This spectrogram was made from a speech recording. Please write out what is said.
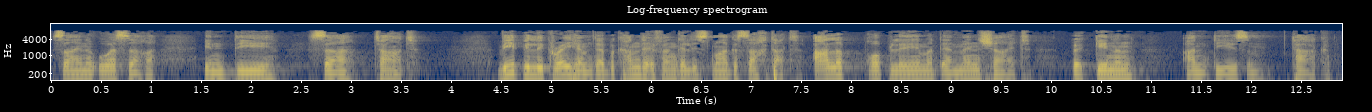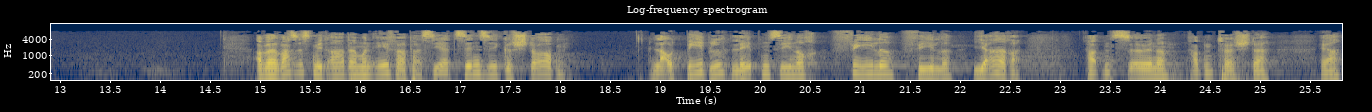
seine Ursache in dieser Tat. Wie Billy Graham, der bekannte Evangelist, mal gesagt hat, alle Probleme der Menschheit beginnen an diesem Tag. Aber was ist mit Adam und Eva passiert? Sind sie gestorben? Laut Bibel lebten sie noch viele, viele Jahre. Hatten Söhne, hatten Töchter. Ja,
